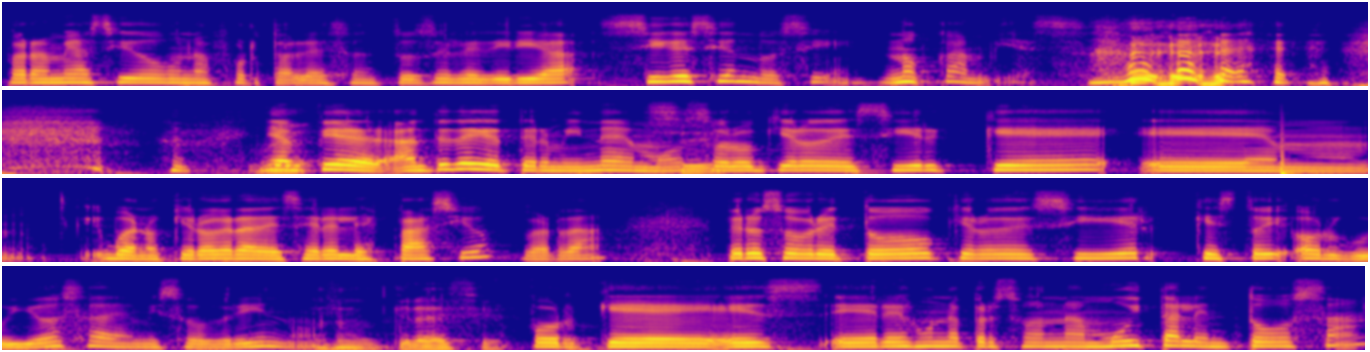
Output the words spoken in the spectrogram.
Para mí ha sido una fortaleza, entonces le diría, sigue siendo así, no cambies. Jean-Pierre, antes de que terminemos, solo quiero decir que, em, bueno, quiero agradecer el espacio, ¿verdad? Pero sobre todo quiero decir que estoy orgullosa de mi sobrino. Gracias. Porque es, eres una persona muy talentosa.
